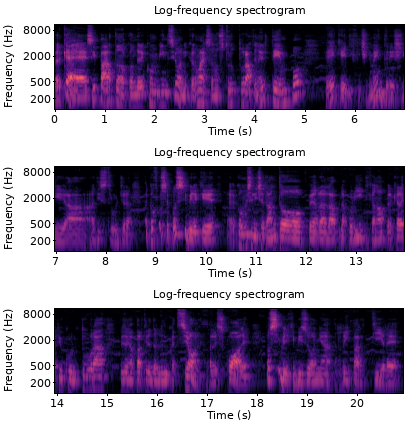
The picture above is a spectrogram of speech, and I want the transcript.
perché si partono con delle convinzioni che ormai sono strutturate nel tempo e che difficilmente riesci a, a distruggere. Ecco, forse è possibile che, eh, come si dice tanto per la, la politica, no? per creare più cultura bisogna partire dall'educazione, dalle scuole. È possibile che bisogna ripartire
